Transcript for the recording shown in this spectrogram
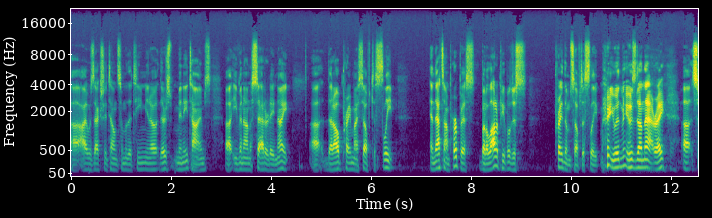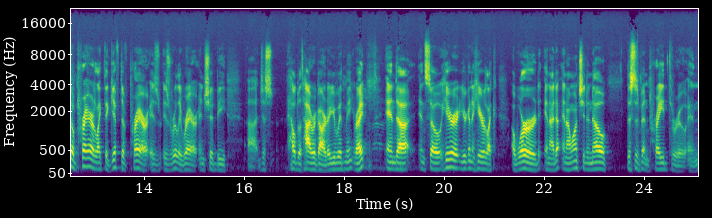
uh, I was actually telling some of the team, you know, there's many times, uh, even on a Saturday night, uh, that I'll pray myself to sleep. And that's on purpose. But a lot of people just, pray themselves to sleep. Are you with me? Who's done that, right? Uh, so prayer, like the gift of prayer, is is really rare and should be uh, just held with high regard. Are you with me? Right? And uh, and so here you're going to hear like a word, and I and I want you to know this has been prayed through and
